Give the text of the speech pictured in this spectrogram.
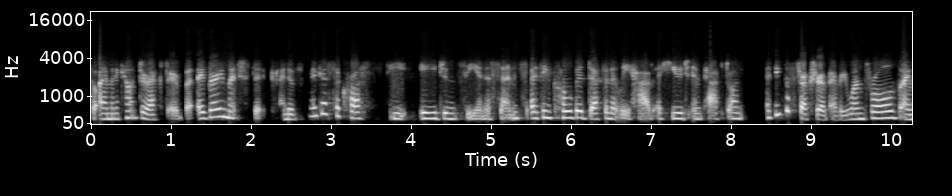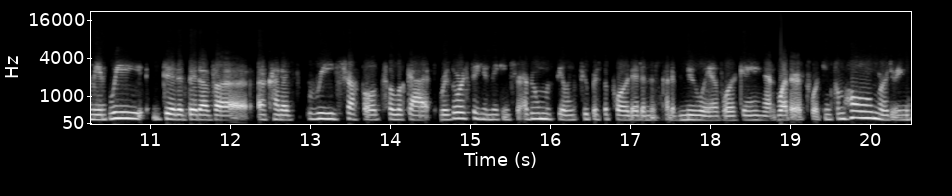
So I'm an account director, but I very much sit kind of, I guess, across the agency in a sense. I think COVID definitely had a huge impact on I think the structure of everyone's roles. I mean, we did a bit of a, a kind of reshuffle to look at resourcing and making sure everyone was feeling super supported in this kind of new way of working. And whether it's working from home or doing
